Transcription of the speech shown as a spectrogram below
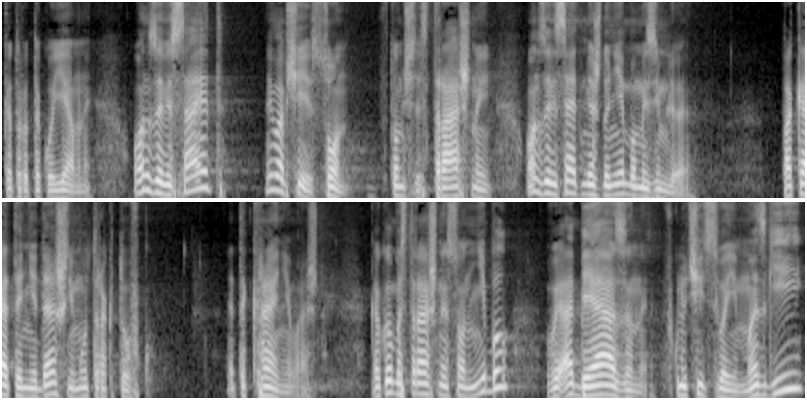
который такой явный, он зависает и вообще сон, в том числе страшный, он зависает между небом и землей. Пока ты не дашь ему трактовку. Это крайне важно. Какой бы страшный сон ни был, вы обязаны включить свои мозги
